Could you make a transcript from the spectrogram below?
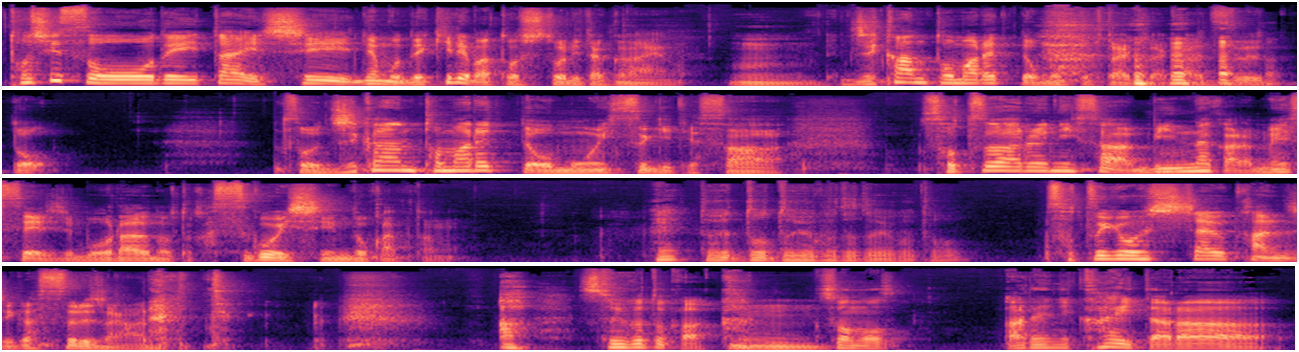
年相応でいたいし、でもできれば年取りたくないの。うん。時間止まれって思ってるタイプだから、ずっと。そう、時間止まれって思いすぎてさ、卒アルにさ、みんなからメッセージもらうのとかすごいしんどかったの。え、ど、ど、どういうこと？どういうこと？卒業しちゃう感じがするじゃん、あれって。あ、そういうことか。かうんその、あれに書いたら、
